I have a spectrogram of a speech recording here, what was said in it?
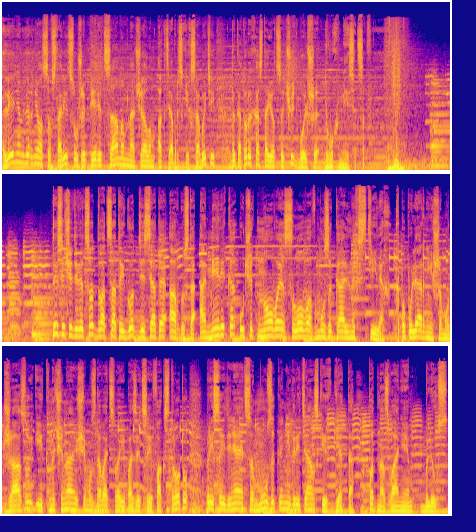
Ленин вернется в столицу уже перед самым началом октябрьских событий, до которых остается чуть чуть больше двух месяцев. 1920 год, 10 августа. Америка учит новое слово в музыкальных стилях. К популярнейшему джазу и к начинающему сдавать свои позиции фокстроту присоединяется музыка негритянских гетто под названием «блюз».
